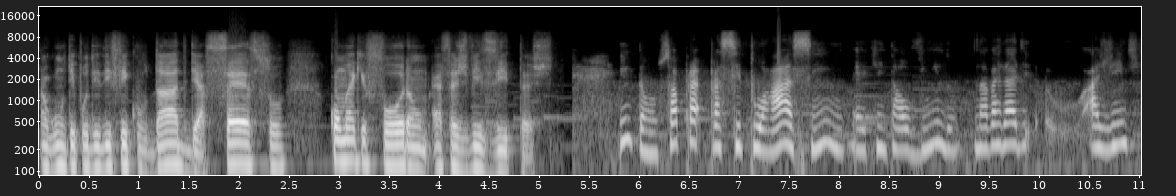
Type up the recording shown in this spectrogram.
algum tipo de dificuldade de acesso, como é que foram essas visitas? Então, só para situar, assim, é, quem está ouvindo, na verdade, a gente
